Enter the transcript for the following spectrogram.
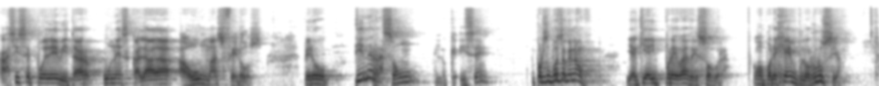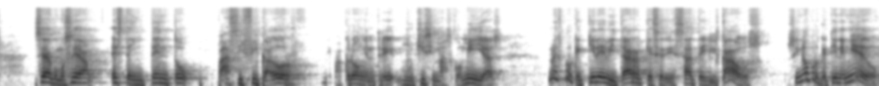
así se puede evitar una escalada aún más feroz. Pero, ¿tiene razón lo que dice? Por supuesto que no. Y aquí hay pruebas de sobra. Como por ejemplo Rusia. Sea como sea, este intento pacificador Macron, entre muchísimas comillas, no es porque quiere evitar que se desate el caos, sino porque tiene miedo,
